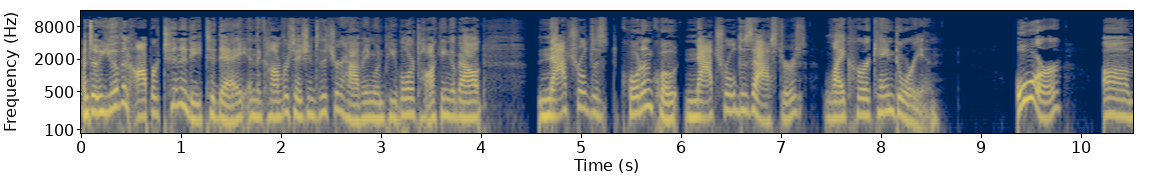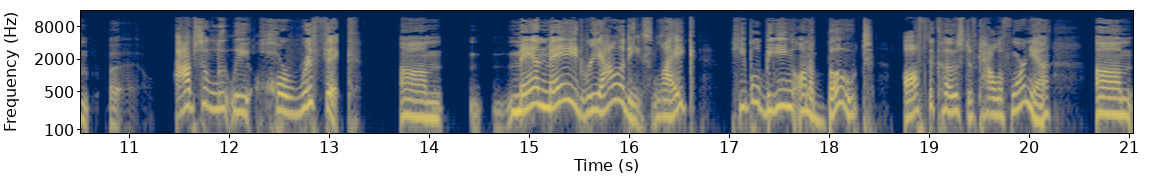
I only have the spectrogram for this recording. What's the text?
And so you have an opportunity today in the conversations that you're having when people are talking about natural quote unquote natural disasters like hurricane dorian or um, absolutely horrific um, man made realities like people being on a boat off the coast of California um,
